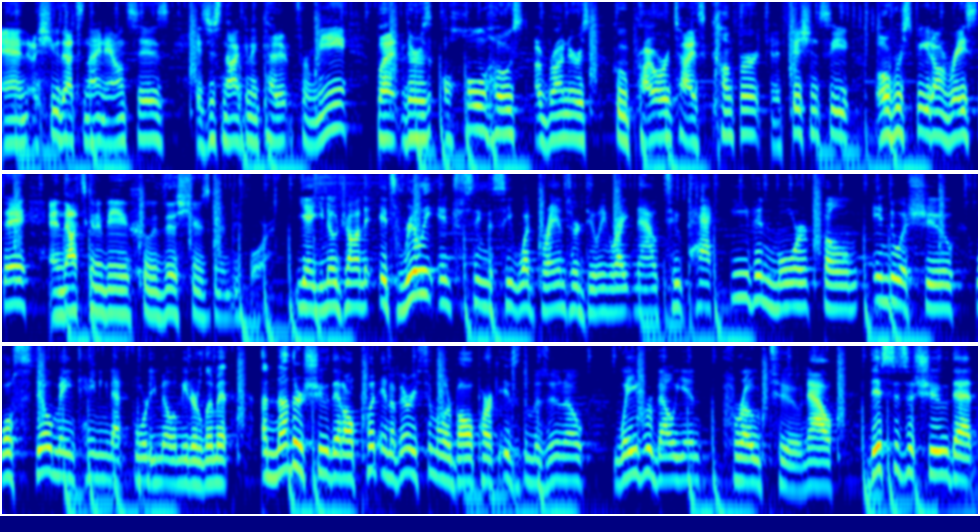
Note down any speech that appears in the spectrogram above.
and a shoe that's nine ounces is just not gonna cut it for me, but there's a whole host of runners who prioritize comfort and efficiency over speed on race day, and that's gonna be who this shoe is gonna be for. Yeah, you know, Jon, it's really interesting to see what brands are doing right now to pack even more foam into a shoe while still maintaining that 40 millimeter limit. Another shoe that I'll put in a very similar ballpark is the Mizuno Wave Rebellion Pro 2. Now, this is a shoe that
